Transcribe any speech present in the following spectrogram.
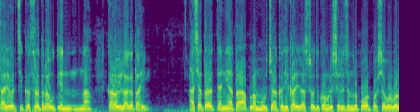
तारेवरची कसरत राऊत यांना करावी लागत आहे. अशात त्यांनी आता आपला मोर्चा कधी काळी राष्ट्रवादी काँग्रेस शरदचंद्र पवार पक्षाबरोबर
